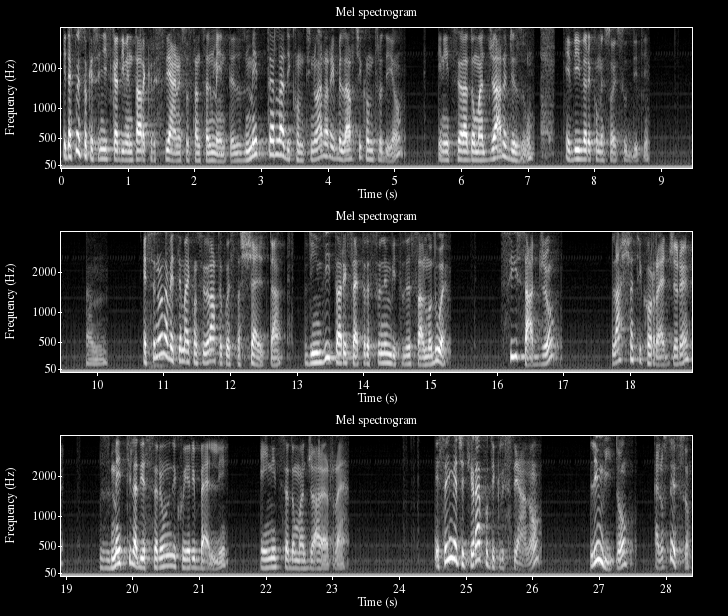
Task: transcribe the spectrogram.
Ed è questo che significa diventare cristiani sostanzialmente, smetterla di continuare a ribellarci contro Dio, iniziare ad omaggiare Gesù e vivere come suoi sudditi. Um, e se non avete mai considerato questa scelta, vi invito a riflettere sull'invito del Salmo 2. Sii saggio, lasciati correggere, smettila di essere uno di quei ribelli e inizia ad omaggiare il Re. E se invece ti reputi cristiano, l'invito è lo stesso.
